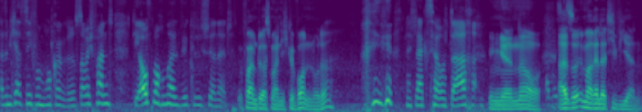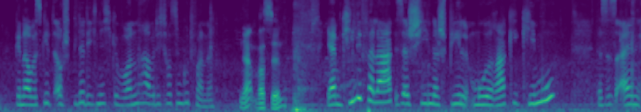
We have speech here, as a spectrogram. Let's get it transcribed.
also mich hat es nicht vom Hocker gerissen, aber ich fand die Aufmachung halt wirklich sehr nett. Vor allem, du hast mal nicht gewonnen, oder? Vielleicht lag es ja auch daran. Genau. Also immer relativieren. Genau, aber es gibt auch Spiele, die ich nicht gewonnen habe, die ich trotzdem gut fand. Ja, was denn? Ja, im Kili Verlag ist erschienen das Spiel Muraki Kimu. Das ist ein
